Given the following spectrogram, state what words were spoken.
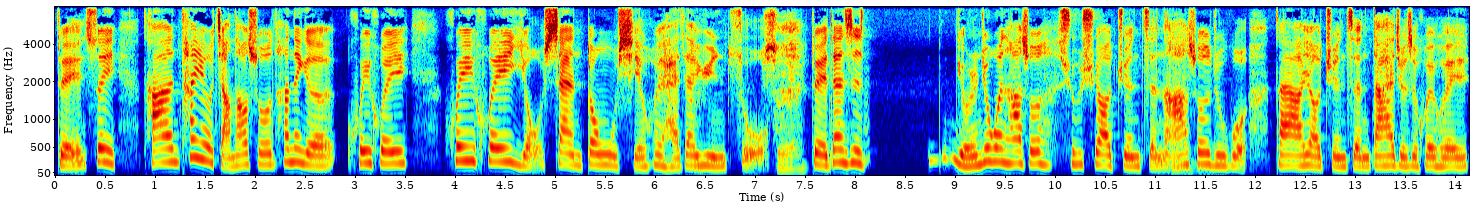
对，所以他他有讲到说，他那个灰灰灰灰友善动物协会还在运作，是对，但是。有人就问他说：“需不需要捐赠啊？”嗯、他说：“如果大家要捐赠，大概就是灰灰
